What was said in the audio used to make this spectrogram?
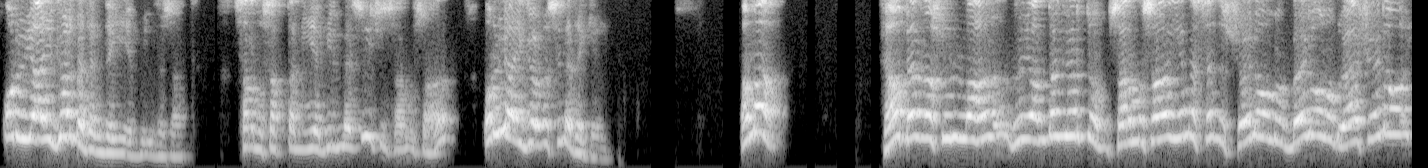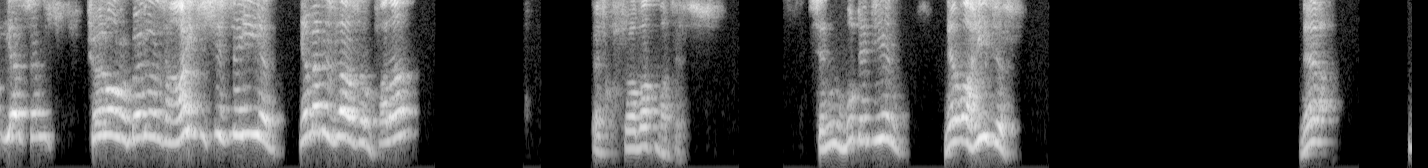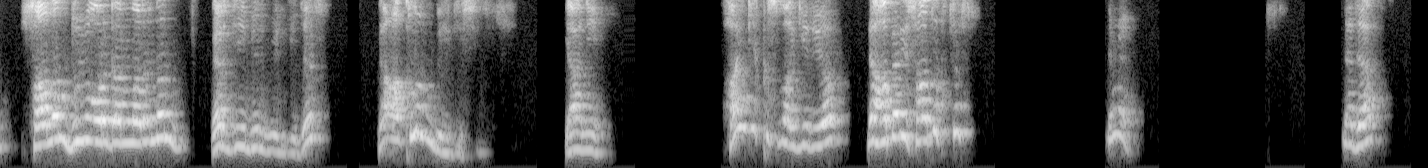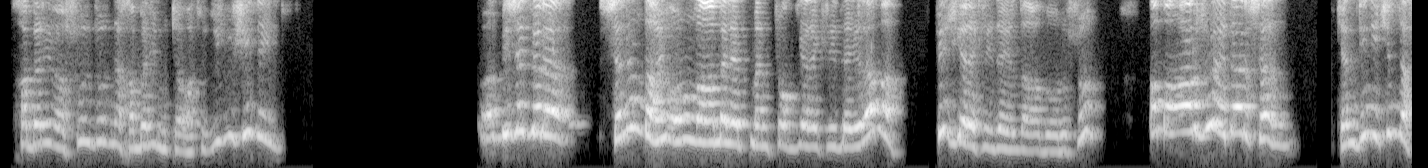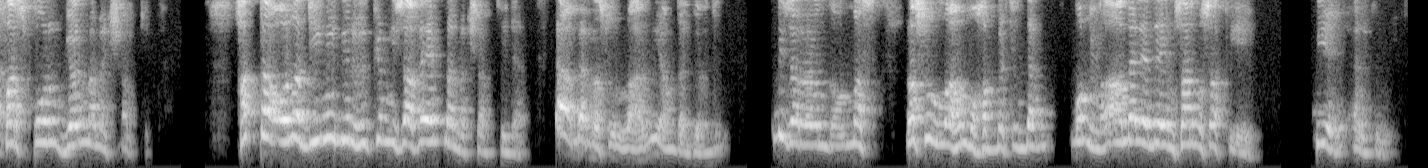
O rüyayı görmeden de yiyebilir zaten. Sarımsaktan yiyebilmesi için sarımsağı o rüyayı görmesine de gerek. Ama ya ben Resulullah'ı rüyamda gördüm. Sarımsağı yemezseniz şöyle olur, böyle olur. Ya şöyle yerseniz şöyle olur, böyle olur. Haydi siz de yiyin. Yemeniz lazım falan. Hiç kusura bakma deriz. Senin bu dediğin ne vahidir, ne sağlam duyu organlarının verdiği bir bilgidir, ne aklın bilgisidir. Yani hangi kısma giriyor? Ne haberi sadıktır, değil mi? Ne de haberi Resul'dür, ne haberi mütevatir. Hiçbir şey değildir. Bize göre senin dahi onunla amel etmen çok gerekli değil ama hiç gerekli değil daha doğrusu. Ama arzu edersen kendin için de farz görmemek şartıyla. Hatta ona dini bir hüküm izafe etmemek şartıyla. Ya ben Resulullah'ı rüyamda gördüm. Bir zararım da olmaz. Resulullah'ın muhabbetinden bununla amel edeyim, sarımsak yiyeyim. Ye her gün.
